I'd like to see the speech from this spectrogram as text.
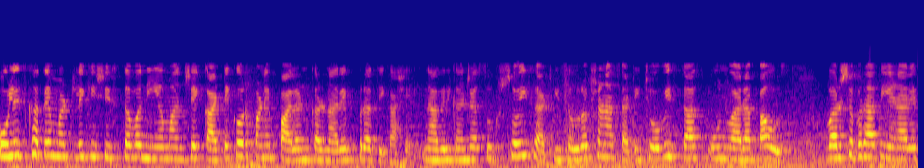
पोलीस खाते म्हटले की शिस्त व नियमांचे काटेकोरपणे पालन करणारे प्रतीक आहे. नागरिकांच्या सुखसोयीसाठी संरक्षणासाठी चोवीस तास ऊन वारा पाऊस वर्षभरात येणारे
